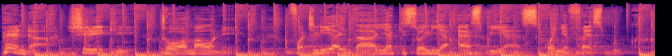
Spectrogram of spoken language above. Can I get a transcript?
Penda, shiriki, toa maoni. Fuatilia idhaa ya Kiswahili ya SBS kwenye Facebook.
